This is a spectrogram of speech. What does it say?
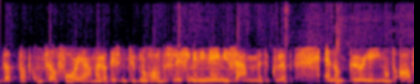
dat, dat komt wel voor, ja. Maar dat is natuurlijk nogal een beslissing en die neem je samen met de club. En dan keur je iemand af.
